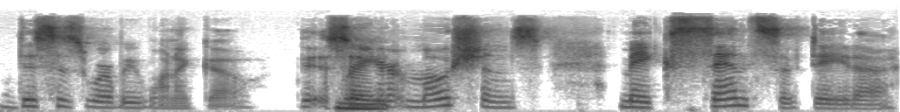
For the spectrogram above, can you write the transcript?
This is where we want to go. So right. your emotions make sense of data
